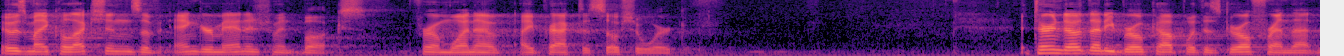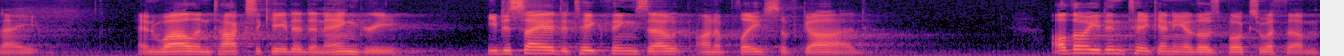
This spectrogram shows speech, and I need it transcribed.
It was my collections of anger management books from when I, I practiced social work. It turned out that he broke up with his girlfriend that night, and while intoxicated and angry, he decided to take things out on a place of God. Although he didn't take any of those books with him,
